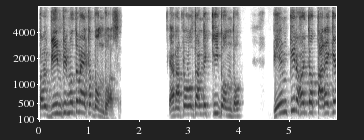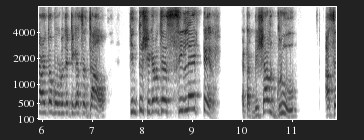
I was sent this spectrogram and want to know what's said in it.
তবে বিএনপির মধ্যে একটা দ্বন্দ্ব আছে। কারণ আপনি বলতে যে কি দ্বন্দ্ব? বিএনপির হয়তো তারেকে হয়তো বলবে যে, ঠিক আছে, যাও। কিন্তু সেখানে হচ্ছে সিলেটের একটা বিশাল গ্রুপ আছে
